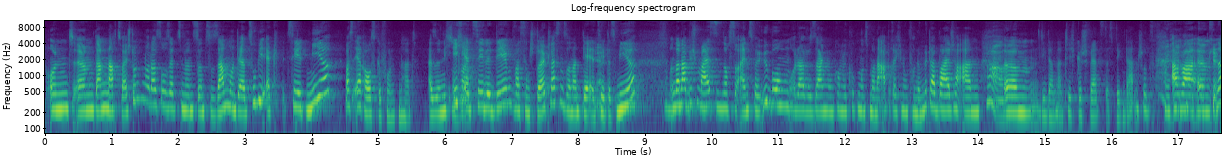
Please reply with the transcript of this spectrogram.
Und ähm, dann nach zwei Stunden oder so setzen wir uns dann zusammen und der Azubi erzählt mir, was er rausgefunden hat. Also nicht super. ich erzähle dem, was sind Steuerklassen, sondern der erzählt es ja. mir. Und dann habe ich meistens noch so ein, zwei Übungen oder wir sagen dann, komm, wir gucken uns mal eine Abrechnung von einem Mitarbeiter an, ah. ähm, die dann natürlich geschwärzt ist wegen Datenschutz. Aber ähm, okay. ne,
